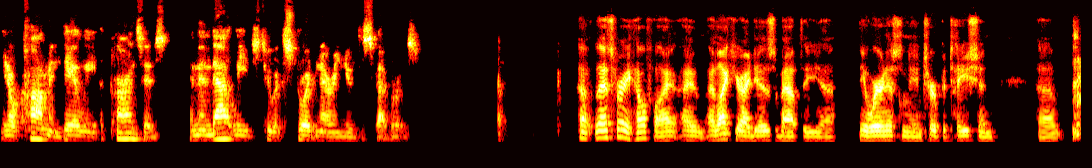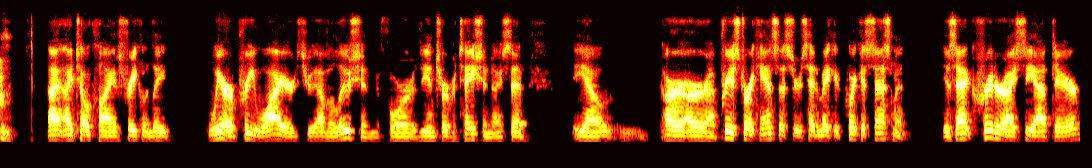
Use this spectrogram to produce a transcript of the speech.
you know common daily occurrences, and then that leads to extraordinary new discoveries. Oh, that's very helpful. I, I, I, like your ideas about the uh, the awareness and the interpretation. Uh, I, I, tell clients frequently we are pre-wired through evolution for the interpretation. I said, you know, our, our uh, prehistoric ancestors had to make a quick assessment. Is that critter I see out there,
